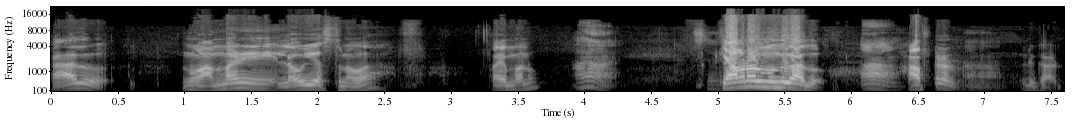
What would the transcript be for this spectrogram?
కాదు. నువ్వు అమ్మాయిని లవ్ చేస్తున్నావా? ఫైమాను ఆ, కెమెరాల ముందు కాదు. ఆ, ఆఫ్టర్ రికార్డ్.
